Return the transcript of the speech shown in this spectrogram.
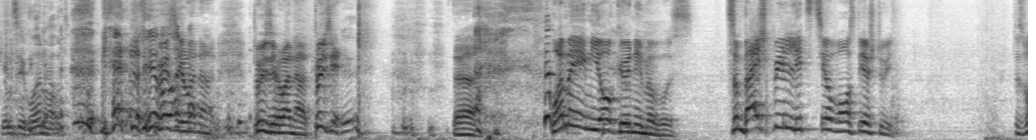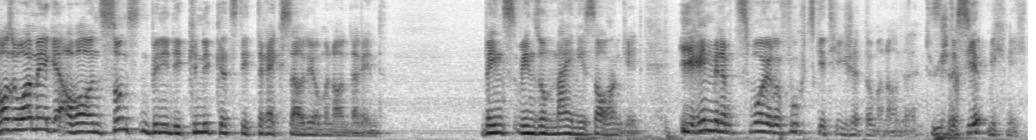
Gänse Hornhaut. Böse Hornhaut. Böse Hornhaut. Böse. Ja. Einmal im Jahr gönne ich mir was. Zum Beispiel, letztes Jahr war es der Stuhl. Das war so einmal, aber ansonsten bin ich die knickertste Drecksau, die umeinander rennt. Wenn es um meine Sachen geht. Ich renne mit einem 2,50 Euro T-Shirt umeinander. Das interessiert mich nicht.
